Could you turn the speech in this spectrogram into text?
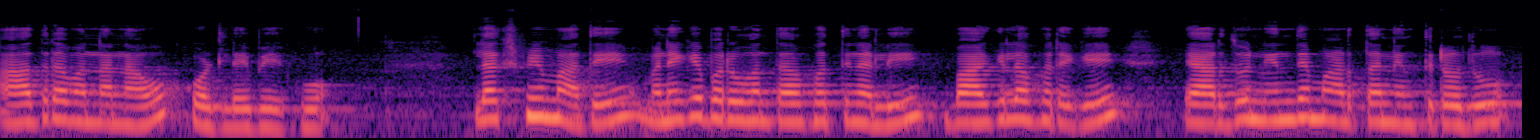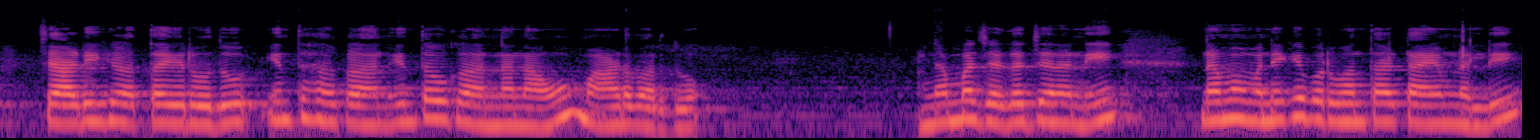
ಆದರವನ್ನು ನಾವು ಕೊಡಲೇಬೇಕು. ಲಕ್ಷ್ಮೀ ಮಾತೆ, ಮನೆಗೆ ಬರುವಂಥ ಹೊತ್ತಿನಲ್ಲಿ ಬಾಗಿಲ ಹೊರಗೆ ಯಾರ್ದು ನಿಂದೆ ಮಾಡ್ತಾ ನಿಂತಿರೋದು, ಚಾಡಿ ಹೇಳ್ತಾ ಇರೋದು ಇಂತಹಗಳನ್ನು ಇಂಥವುಗಳನ್ನು ನಾವು ಮಾಡಬಾರ್ದು. ನಮ್ಮ ಜಗಜ್ಜನನಿ ನಮ್ಮ ಮನೆಗೆ ಬರುವಂಥ ಟೈಮ್ನಲ್ಲಿ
